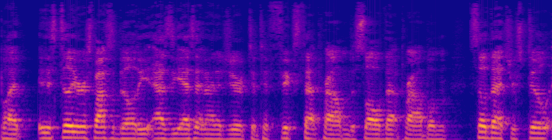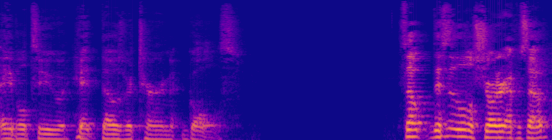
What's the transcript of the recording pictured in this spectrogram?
But it is still your responsibility as the asset manager to, to fix that problem, to solve that problem, so that you're still able to hit those return goals. So this is a little shorter episode.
